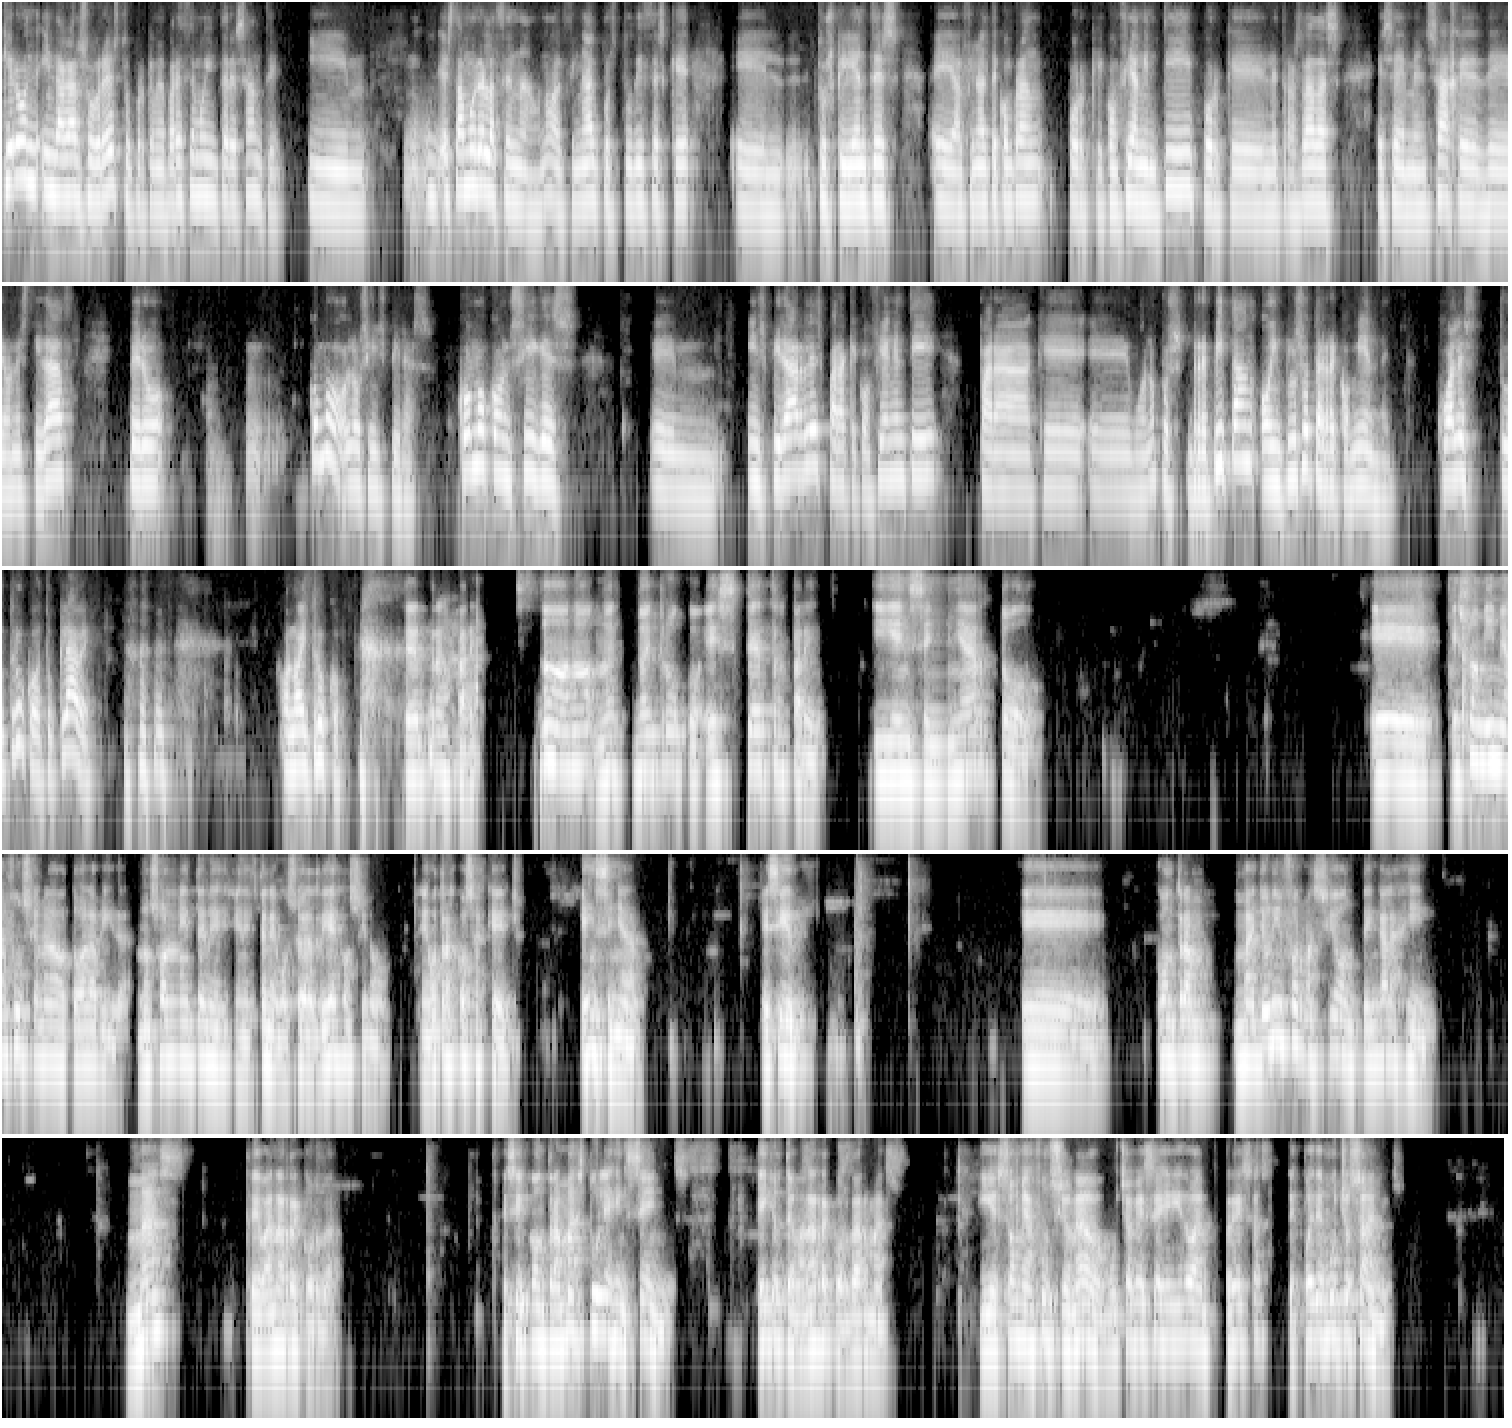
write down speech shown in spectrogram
quiero indagar sobre esto porque me parece muy interesante y está muy relacionado, ¿no? Al final, pues tú dices que tus clientes eh, al final te compran porque confían en ti, porque le trasladas ese mensaje de honestidad, pero ¿cómo los inspiras? ¿Cómo consigues em, inspirarles para que confíen en ti, para que, eh, bueno, pues repitan o incluso te recomienden. ¿Cuál es tu truco tu clave? ¿O no hay truco? Ser transparente. No, no, no, no hay truco, es ser transparente. y enseñar todo. Eh, eso a mí me ha funcionado toda la vida, no solamente en, este negocio del riesgo, sino en otras cosas que he hecho. Enseñar. Es decir, eh, contra mayor información tenga la gente, más te van a recordar. Es decir, contra más tú les enseñes, ellos te van a recordar más. Y eso me ha funcionado. Muchas veces he ido a empresas después de muchos años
